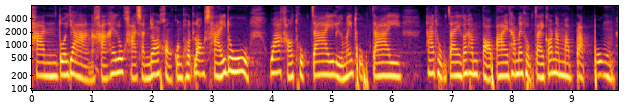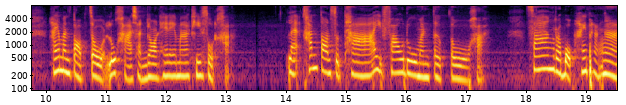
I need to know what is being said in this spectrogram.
ภัณฑ์ตัวอย่างนะคะ ให้ลูกค้าชั้นยอดของคุณทดลองใช้ดูว่าเขาถูกใจหรือไม่ถูกใจ ถ้าถูกใจก็ทำต่อไป ถ้าไม่ถูกใจก็นำมาปรับปรุง ให้มันตอบโจทย์ลูกค้าชั้นยอดให้ได้มากที่สุดค่ะ และขั้นตอนสุดท้ายเฝ้าดูมันเติบโตค่ะ สร้างระบบให้พนักงาน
